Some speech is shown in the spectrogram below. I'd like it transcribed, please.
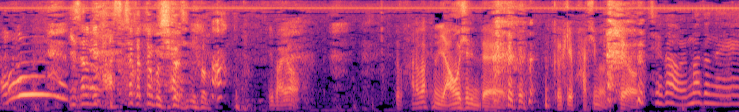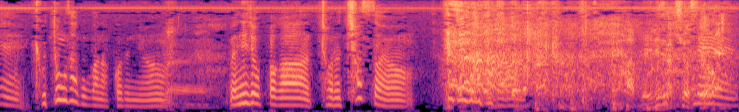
어우. 이 사람들이 다 스쳐갔던 곳이거든요. 이봐요. 그럼 하나밖에 양호실인데 그렇게 하시면 어떡해요? 제가 얼마 전에 교통사고가 났거든요. 매니저 오빠가 저를 쳤어요. 후진하다가. 아, 매니저가 치웠어요? 네.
